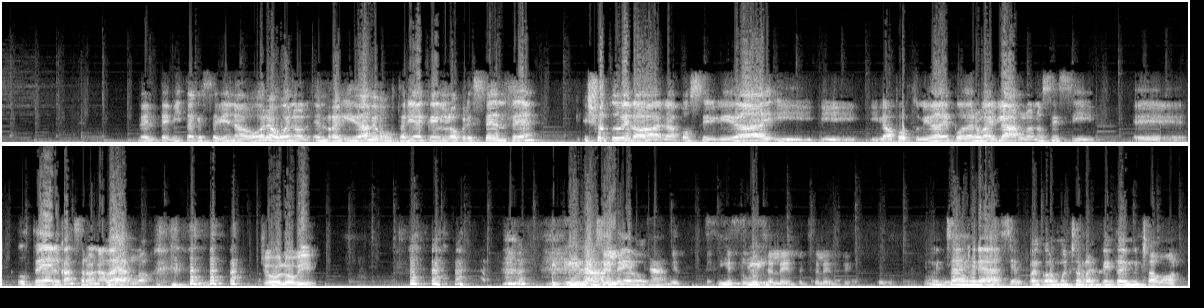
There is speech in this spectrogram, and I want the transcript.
del temita que se viene ahora, bueno, en realidad me gustaría que él lo presente. Yo tuve la, la posibilidad y, y- y la oportunidad de poder bailarlo. No sé si eh, ustedes alcanzaron a verlo. Yo lo vi. Y la Excelente. Sí, Estuvo sí. excelente, excelente. Muchas gracias, fue con mucho respeto y mucho amor.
